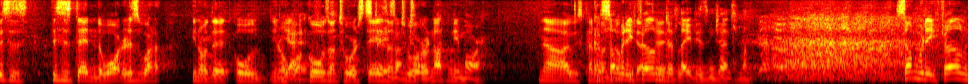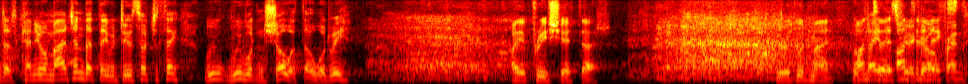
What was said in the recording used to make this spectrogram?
this is this is dead in the water. This is what you know the old you know Yeah, what goes on tour stays, on, tour. Not anymore. No, I was kind of somebody filmed it, ladies and gentlemen. somebody filmed it. Can you imagine that they would do such a thing? We, we wouldn't show it though, would we? I appreciate that. You're a good man. We'll On play to- this on for your the next. girlfriend.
